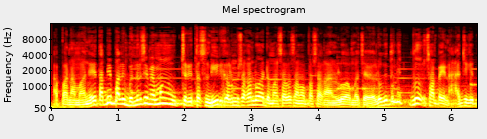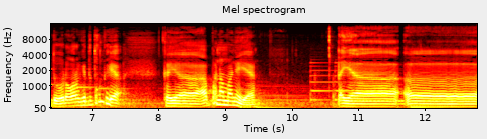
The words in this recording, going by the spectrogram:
apa namanya. Ya, tapi paling bener sih memang cerita sendiri. Kalau misalkan lu ada masalah sama pasangan lu sama cewek lu gitu lu, lu sampein aja gitu. Orang-orang gitu tuh kan kayak kayak apa namanya ya kayak uh,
